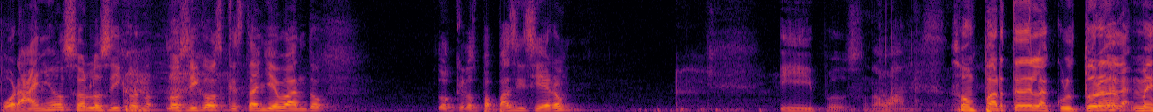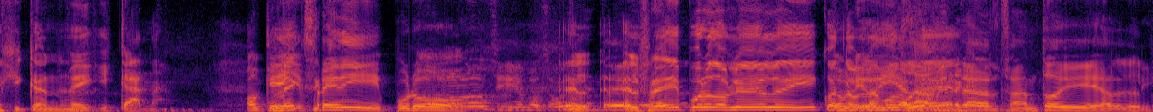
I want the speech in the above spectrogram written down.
por años. Son los hijos, los hijos que están llevando lo que los papás hicieron. Y pues, no mames. Son parte de la cultura De la- mexicana. Mexicana. Ok, Mexic- Freddy, puro. sí, pues el, el Freddy puro WWE, cuando WWE hablamos a la verga. al Santo y al,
